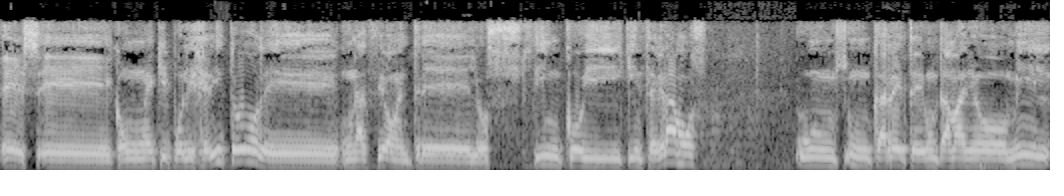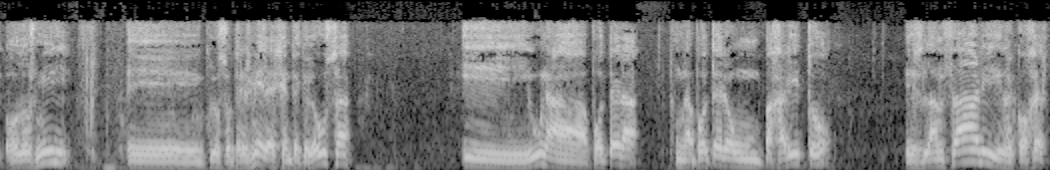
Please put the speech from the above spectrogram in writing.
Es eh, con un equipo ligerito de una acción entre los 5 y 15 gramos, un, un carrete de un tamaño 1000 o 2000, eh, incluso 3000, hay gente que lo usa, y una potera, una potera, un pajarito, es lanzar y recoger.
